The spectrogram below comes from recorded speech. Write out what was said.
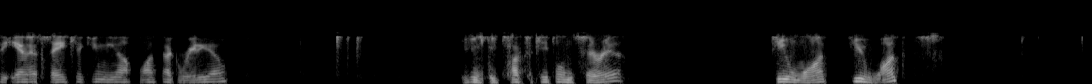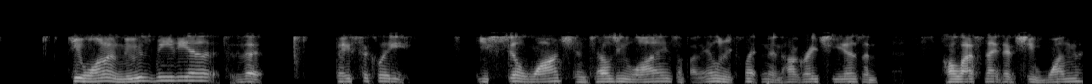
the NSA kicking me off Blog Talk Radio because we talk to people in Syria. Do you want? Do you want this? Do you want a news media that basically still watch and tells you lies about Hillary Clinton and how great she is and how last night that she won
